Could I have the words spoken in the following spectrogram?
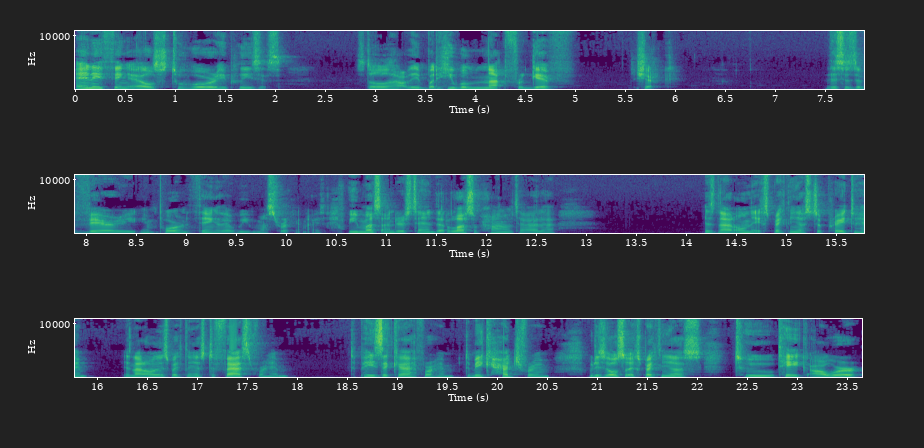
anything else to whoever He pleases. But He will not forgive shirk. This is a very important thing that we must recognize. We must understand that Allah subhanahu wa ta'ala is not only expecting us to pray to Him, is not only expecting us to fast for Him, to pay zakah for Him, to make hajj for Him, but He's also expecting us to take our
